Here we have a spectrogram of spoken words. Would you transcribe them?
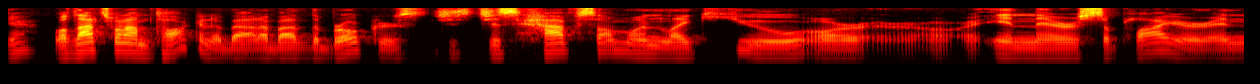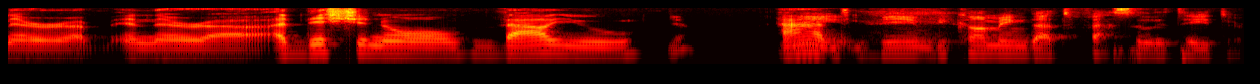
Yeah. Well, that's what I'm talking about about the brokers. Just just have someone like you or, or in their supplier in their uh, in their uh, additional value Yeah. add. being, being becoming that facilitator.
